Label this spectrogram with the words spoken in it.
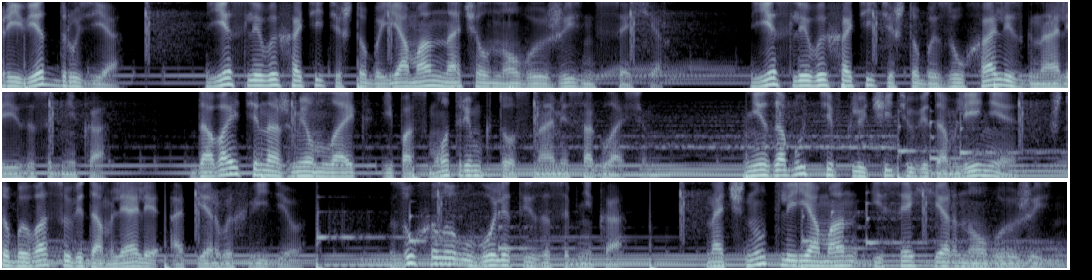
Привет, друзья! Если вы хотите, чтобы Яман начал новую жизнь с Сехер, если вы хотите, чтобы Зухаль изгнали из особняка, давайте нажмем лайк и посмотрим, кто с нами согласен. Не забудьте включить уведомления, чтобы вас уведомляли о первых видео. Зухала уволят из особняка. Начнут ли Яман и Сехер новую жизнь?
